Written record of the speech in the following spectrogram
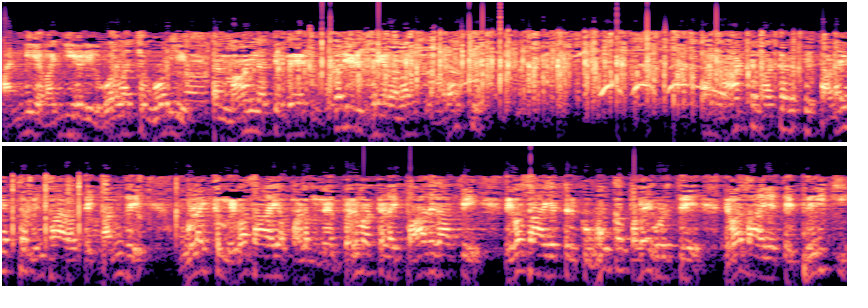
அந்நிய வங்கிகளில் ஒரு லட்சம் கோடி தன் மாநிலத்தில் வேறு முதலீடு செய்கிற அளவுக்கு வளர்த்து நாட்டு மக்களுக்கு தடையற்ற மின்சாரத்தை தந்து உழைக்கும் விவசாய பலம் பெருமக்களை பாதுகாத்து விவசாயத்திற்கு ஊக்கத்தொகை கொடுத்து விவசாயத்தை பெருக்கி.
